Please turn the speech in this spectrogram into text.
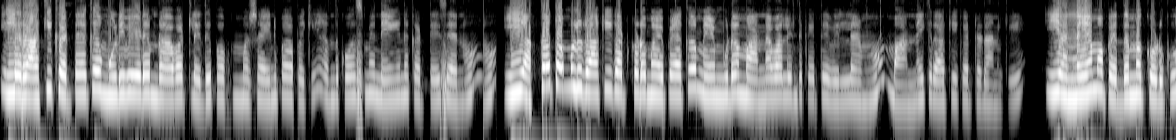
ఇలా రాఖీ కట్టాక ముడి వేయడం రావట్లేదు పాపం మా షైన్ పాపకి. అందుకోసమే నేను కట్టేశాను. ఈ అక్క తమ్ముడు రాఖీ కట్టుకోవడం అయిపోయాక మేము కూడా మా అన్న వాళ్ళ ఇంటికి అయితే వెళ్ళాము మా అన్నయ్యకి రాఖీ కట్టడానికి. ఈ అన్నయ్య మా పెద్దమ్మ కొడుకు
